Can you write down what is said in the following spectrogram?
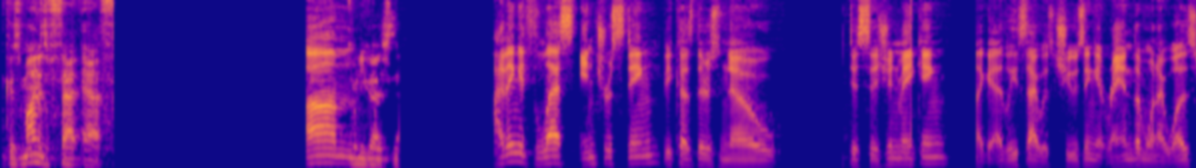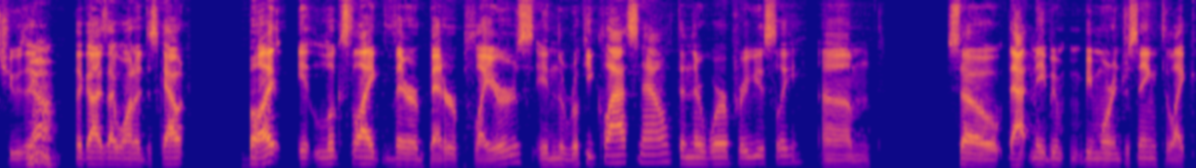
Because mine is a fat F. um, What do you guys think? I think it's less interesting because there's no decision making. Like at least I was choosing at random when I was choosing Yeah. the guys I wanted to scout. But it looks like there are better players in the rookie class now than there were previously. Um, so that may be, be more interesting to like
